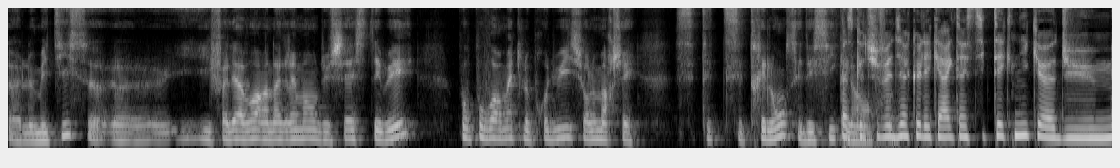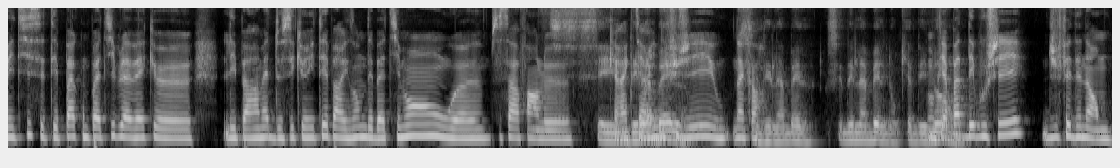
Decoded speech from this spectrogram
Le métis, il fallait avoir un agrément du CSTB pour pouvoir mettre le produit sur le marché. C'est très long, c'est des cycles. Parce que en- tu veux dire que les caractéristiques techniques euh, du métis n'étaient pas compatibles avec euh, les paramètres de sécurité, par exemple, des bâtiments ou euh, c'est ça, enfin le caractère inifugé ou d'accord. C'est des labels. C'est des labels. Donc il y a des Donc il n'y a pas de débouché du fait des normes.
